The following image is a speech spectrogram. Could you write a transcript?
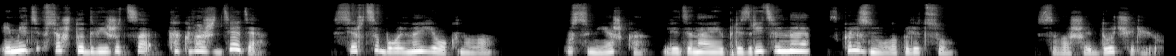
Иметь все, что движется, как ваш дядя? Сердце больно ёкнуло. Усмешка, ледяная и презрительная, скользнула по лицу. С вашей дочерью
